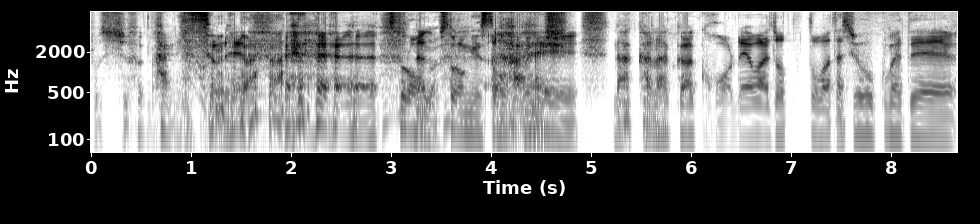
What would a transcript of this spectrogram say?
プッシュはいですよね。ストロング、ストロンゲスト。はい。なかなかこれはちょっと私を含めて、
